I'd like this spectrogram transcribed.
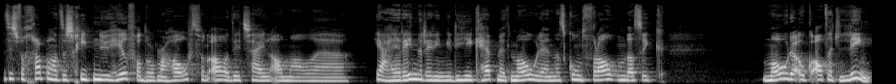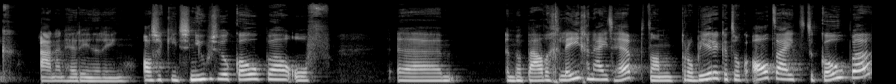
het is wel grappig, want er schiet nu heel veel door mijn hoofd. Van, oh, dit zijn allemaal uh, ja, herinneringen die ik heb met mode. En dat komt vooral omdat ik mode ook altijd link aan een herinnering. Als ik iets nieuws wil kopen of uh, een bepaalde gelegenheid heb, dan probeer ik het ook altijd te kopen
